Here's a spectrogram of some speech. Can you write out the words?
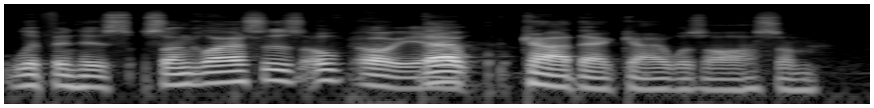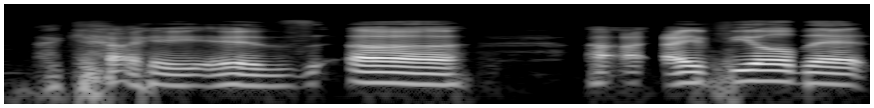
lifting his sunglasses. Oh, Oh yeah, that God, that guy was awesome. that guy is. Uh, I I I feel that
